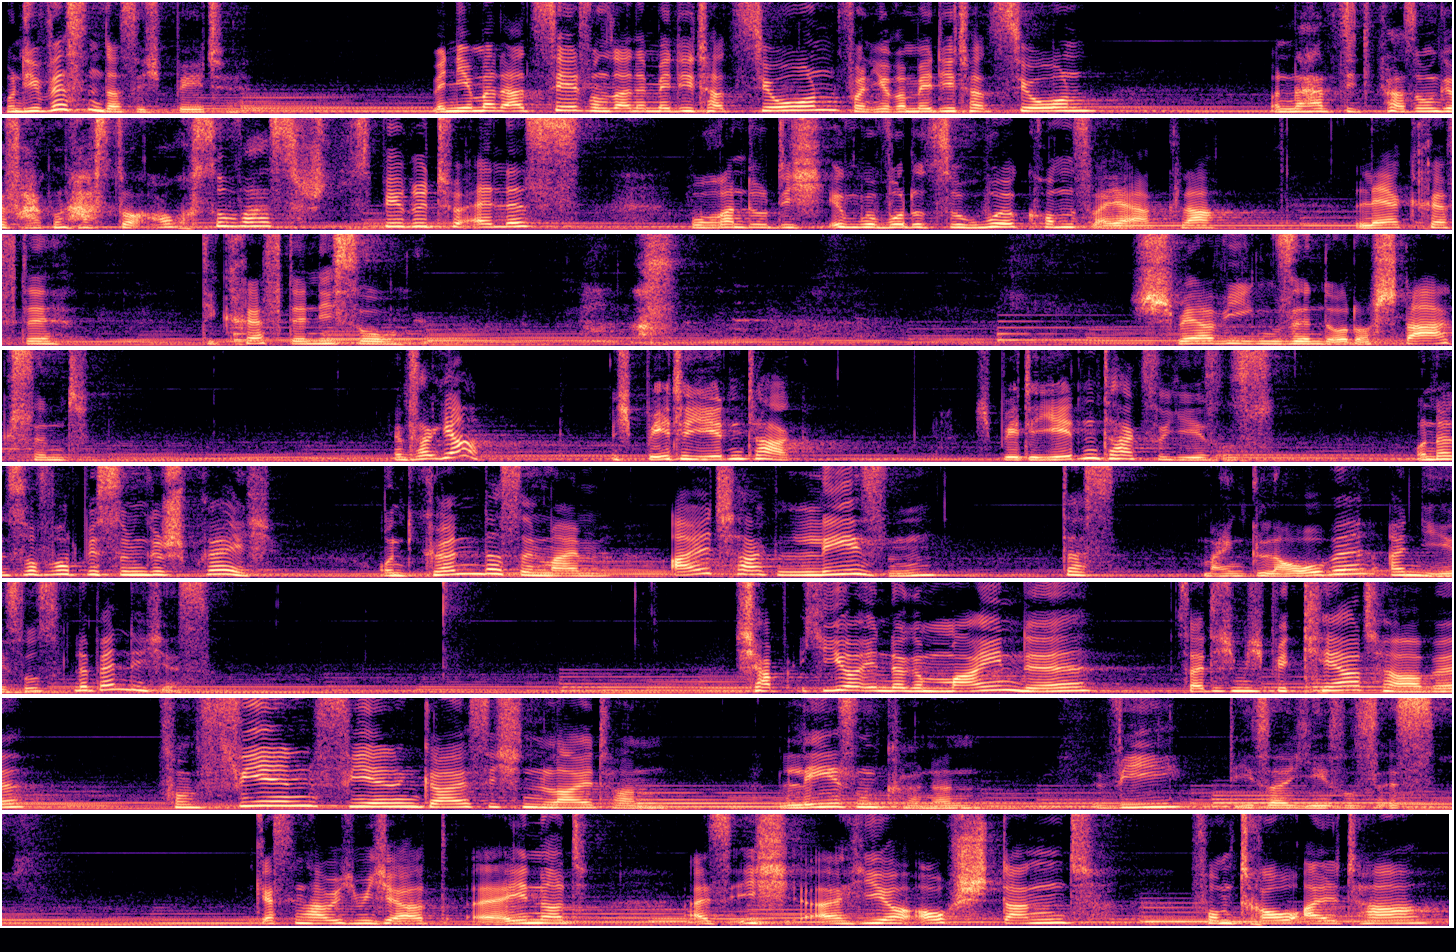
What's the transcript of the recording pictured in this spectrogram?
Und die wissen, dass ich bete. Wenn jemand erzählt von seiner Meditation, von ihrer Meditation, und dann hat sie die Person gefragt, und hast du auch sowas Spirituelles, woran du dich irgendwo, wo du zur Ruhe kommst, weil ja klar, Lehrkräfte, die Kräfte nicht so schwerwiegend sind oder stark sind. Ich gesagt, ja, ich bete jeden Tag. Ich bete jeden Tag zu Jesus. Und dann sofort bist du im Gespräch und können das in meinem Alltag lesen, dass mein Glaube an Jesus lebendig ist. Ich habe hier in der Gemeinde, seit ich mich bekehrt habe, von vielen, vielen geistlichen Leitern lesen können, wie dieser Jesus ist. Gestern habe ich mich erinnert, als ich äh, hier auch stand vom Traualtar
